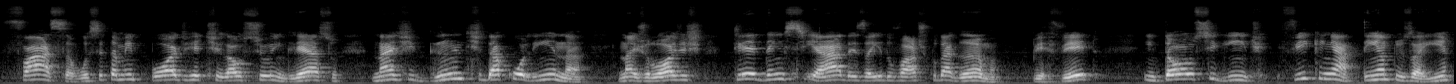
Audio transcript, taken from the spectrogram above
faça. Você também pode retirar o seu ingresso na Gigante da Colina, nas lojas credenciadas aí do Vasco da Gama. Perfeito? Então é o seguinte, fiquem atentos aí.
